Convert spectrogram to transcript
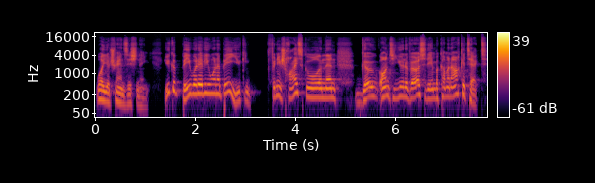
while you're transitioning. You could be whatever you want to be. You can finish high school and then go on to university and become an architect.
